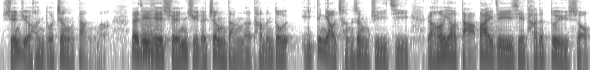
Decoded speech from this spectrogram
选举有很多政党嘛。那这些选举的政党呢，他们都一定要乘胜追击，然后要打败这一些他的对手，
